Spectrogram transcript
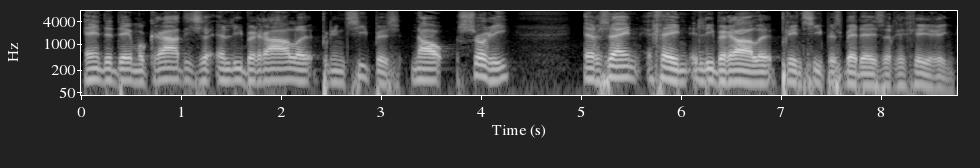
en de democratische en liberale principes. Nou, sorry, er zijn geen liberale principes bij deze regering.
